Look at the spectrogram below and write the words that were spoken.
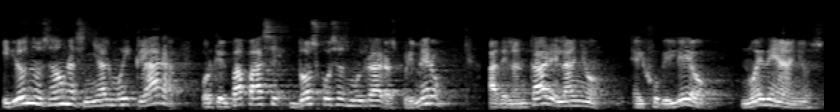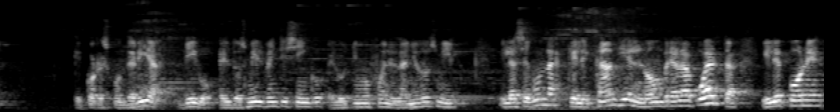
Y Dios nos da una señal muy clara, porque el Papa hace dos cosas muy raras. Primero, adelantar el año, el jubileo, nueve años, que correspondería, digo, el 2025, el último fue en el año 2000, y la segunda, que le cambie el nombre a la puerta y le pone,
